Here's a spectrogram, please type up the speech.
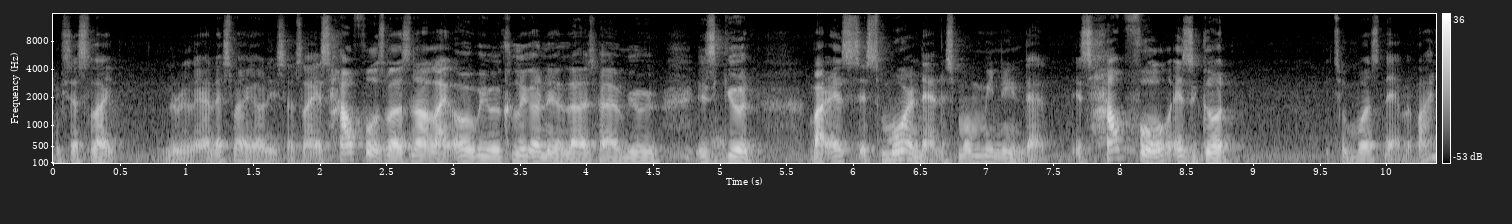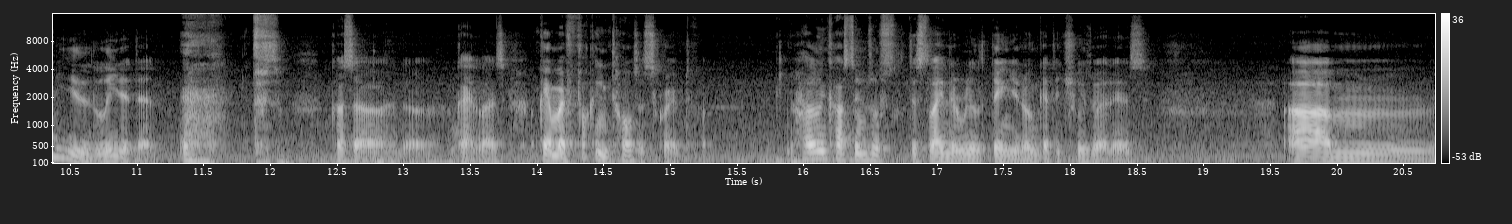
looks just like really, and that's why I got. It's like it's helpful as well. It's not like oh, we will click on it last time. It's good. But it's it's more than that. It's more meaning that it's helpful. It's good. Too much that. But why did you delete it then? Because uh, the guidelines. Okay, my fucking toes are scraped. Halloween costumes looks just like the real thing. You don't get to choose what it is. Um.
